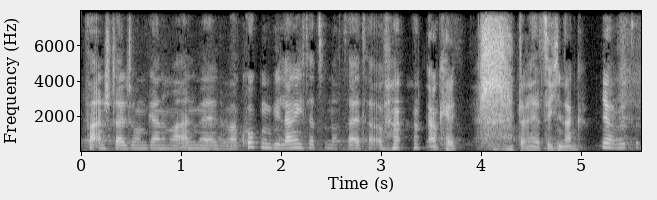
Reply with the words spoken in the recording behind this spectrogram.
Veranstaltungen gerne mal anmelde. Mal gucken, wie lange ich dazu noch Zeit habe. Okay, dann herzlichen Dank. Ja, bitte.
